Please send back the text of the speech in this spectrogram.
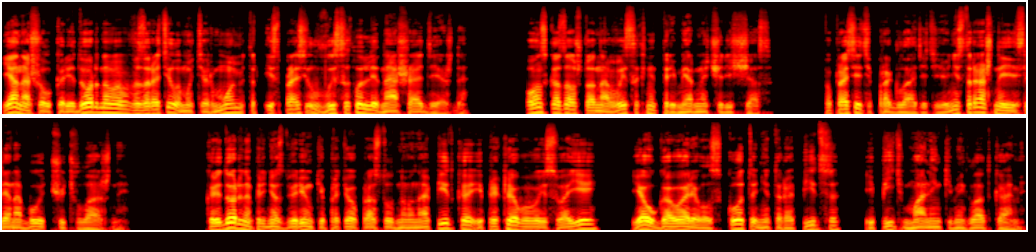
Я нашел коридорного, возвратил ему термометр и спросил, высохла ли наша одежда. Он сказал, что она высохнет примерно через час. Попросите прогладить ее. Не страшно, если она будет чуть влажной. Коридорный принес две рюмки противопростудного напитка, и, прихлебывая своей, я уговаривал Скотта не торопиться и пить маленькими глотками.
